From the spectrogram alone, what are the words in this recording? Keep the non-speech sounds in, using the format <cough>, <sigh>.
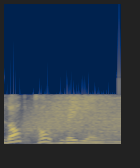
Blog Talk Radio.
